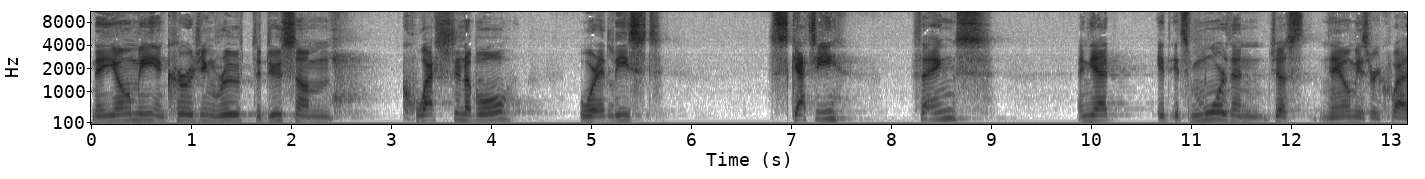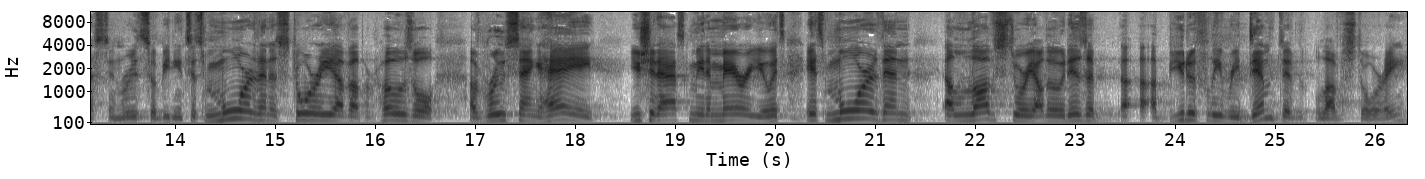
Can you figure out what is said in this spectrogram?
Naomi encouraging Ruth to do some questionable or at least sketchy things. And yet, it, it's more than just Naomi's request and Ruth's obedience. It's more than a story of a proposal of Ruth saying, Hey, you should ask me to marry you. It's, it's more than a love story, although it is a, a, a beautifully redemptive love story.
